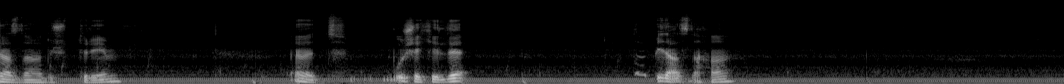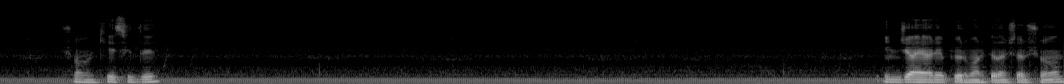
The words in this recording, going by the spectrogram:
Biraz daha düşüttüreyim. Evet. Bu şekilde biraz daha şu an kesildi. ince ayar yapıyorum arkadaşlar şu an.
